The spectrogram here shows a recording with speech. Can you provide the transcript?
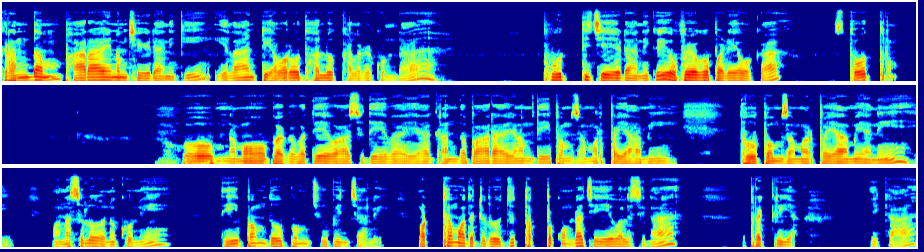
గ్రంథం పారాయణం చేయడానికి ఎలాంటి అవరోధాలు కలగకుండా పూర్తి చేయడానికి ఉపయోగపడే ఒక స్తోత్రం. ఓం నమో భగవతే వాసుదేవాయ గ్రంథపారాయణం దీపం సమర్పయామి ధూపం సమర్పయామి అని మనసులో అనుకుని దీపం ధూపం చూపించాలి. మొట్టమొదటి రోజు తప్పకుండా చేయవలసిన ప్రక్రియ. ఇక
